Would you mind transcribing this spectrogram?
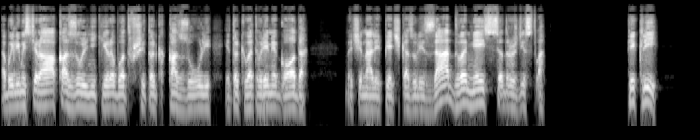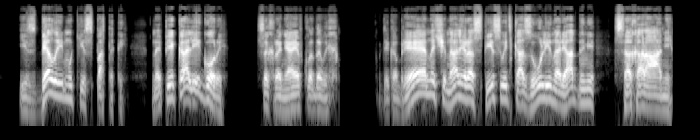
а были мастера-козульники, работавшие только козули, и только в это время года начинали печь козули за два месяца до Рождества. Пекли из белой муки с патокой, напекали горы, сохраняя в кладовых. В декабре начинали расписывать козули нарядными сахарами.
